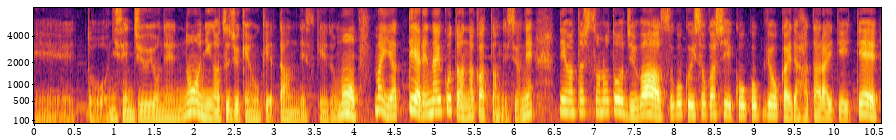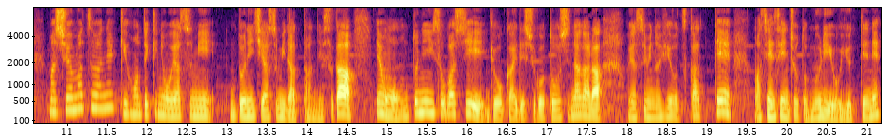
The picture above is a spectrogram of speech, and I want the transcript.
えー、っと2014年の2月受験を受けたんですけれども、まあ、やってやれないことはなかったんですよね。で私その当時はすごく忙しい広告業界で働いていて、まあ、週末はね基本的にお休み土日休みだったんですがでも本当に忙しい業界で仕事をしながらお休みの日を使って、まあ、先生にちょっと無理を言ってね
